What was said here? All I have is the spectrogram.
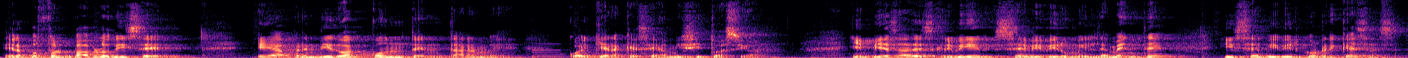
El apóstol Pablo dice, he aprendido a contentarme cualquiera que sea mi situación. Y empieza a describir, sé vivir humildemente y sé vivir con riquezas.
